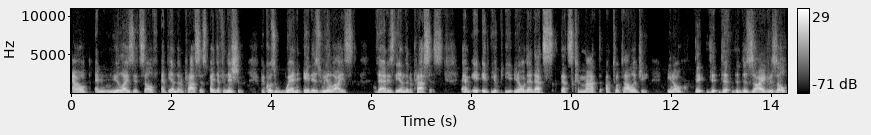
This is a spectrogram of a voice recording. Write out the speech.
out and realizes itself at the end of the process by definition, because when it is realized, that is the end of the process. And it, it you you know that that's that's kamat a tautology. You know the, the the the desired result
